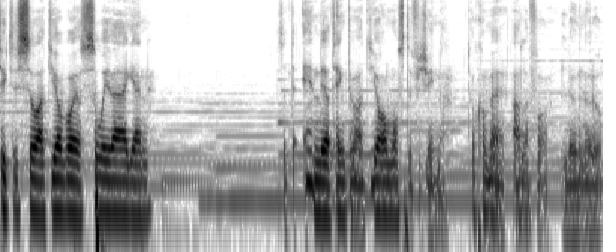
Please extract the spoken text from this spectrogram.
Jag tyckte så att jag var så i vägen. Så att det enda jag tänkte var att jag måste försvinna. Då kommer alla få lugn och ro.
